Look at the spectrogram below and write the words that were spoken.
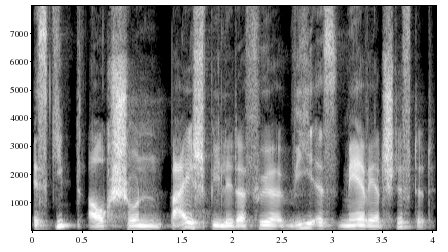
es gibt auch schon Beispiele dafür, wie es Mehrwert stiftet.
